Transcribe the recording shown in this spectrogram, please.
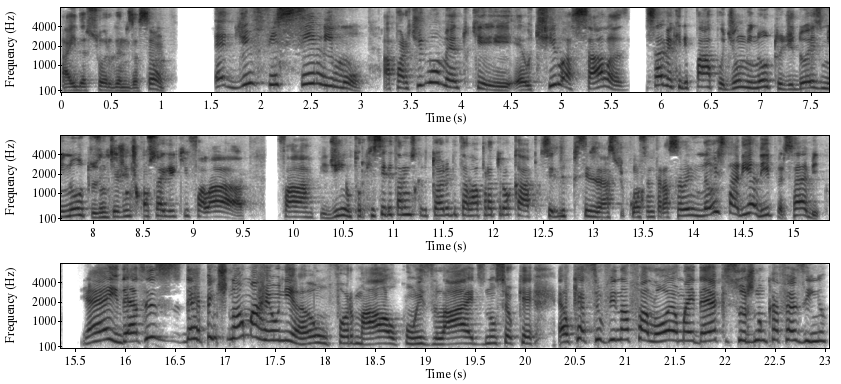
aí da sua organização? É dificílimo. A partir do momento que eu tiro a sala, sabe aquele papo de um minuto, de dois minutos, em que a gente consegue aqui falar, falar rapidinho? Porque se ele tá no escritório, ele tá lá para trocar. Porque se ele precisasse de concentração, ele não estaria ali, percebe? É, e às vezes, de repente, não é uma reunião formal, com slides, não sei o quê. É o que a Silvina falou, é uma ideia que surge num cafezinho.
